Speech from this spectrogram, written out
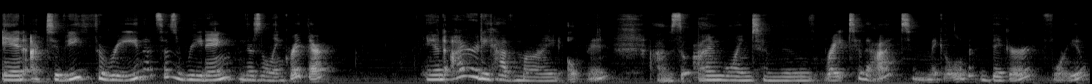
in activity three that says reading, and there's a link right there. And I already have mine open, um, so I'm going to move right to that and make it a little bit bigger for you.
